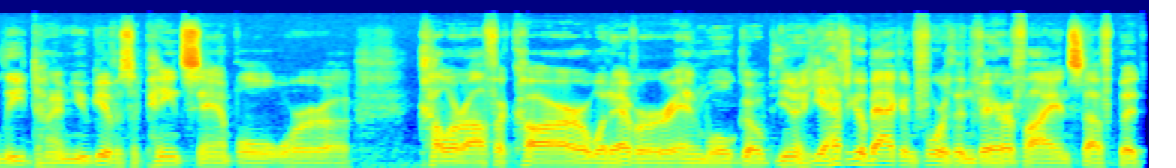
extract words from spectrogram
lead time, you give us a paint sample or a color off a car or whatever, and we'll go. You know, you have to go back and forth and verify and stuff. But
